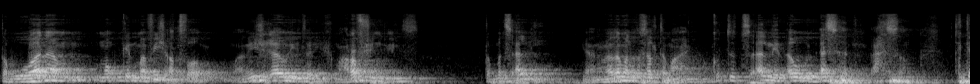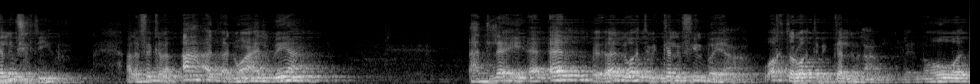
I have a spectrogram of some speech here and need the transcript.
طب وأنا ممكن ما فيش أطفال مانيش غاوي تاريخ ما أعرفش إنجليزي. طب ما تسألني. يعني ما دام أنا دخلت معاك كنت تسألني الأول أسهل احسن ما تتكلمش كتير. على فكرة أعقد أنواع البيع هتلاقي أقل أقل وقت بيتكلم فيه البياع وأكتر وقت بيتكلم العميل. لأن هو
